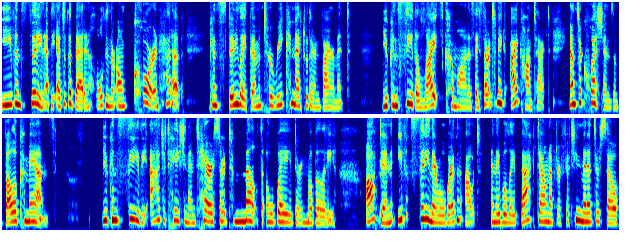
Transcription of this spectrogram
Even sitting at the edge of the bed and holding their own core and head up can stimulate them to reconnect with their environment. You can see the lights come on as they start to make eye contact, answer questions, and follow commands. You can see the agitation and terror start to melt away during mobility. Often, even sitting there will wear them out and they will lay back down after 15 minutes or so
